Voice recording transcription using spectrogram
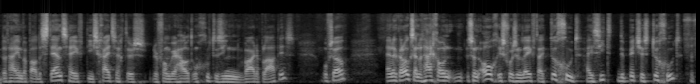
dat hij een bepaalde stance heeft die scheidsrechters ervan weerhoudt om goed te zien waar de plaat is. Of zo. En het kan ook zijn dat hij gewoon... Zijn oog is voor zijn leeftijd te goed. Hij ziet de pitches te goed.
